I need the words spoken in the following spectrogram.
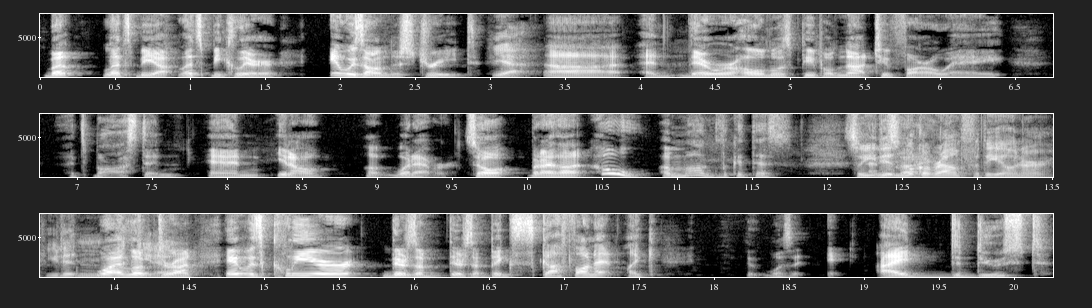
But let's be let's be clear. It was on the street, yeah. uh, and there were homeless people not too far away. It's Boston, and you know uh, whatever. So, but I thought, oh, a mug. Look at this. So you And didn't so look I- around for the owner. You didn't. Well, I looked around. It was clear. There's a there's a big scuff on it. Like, was it? I deduced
